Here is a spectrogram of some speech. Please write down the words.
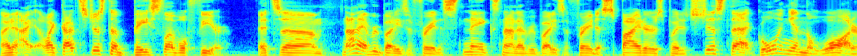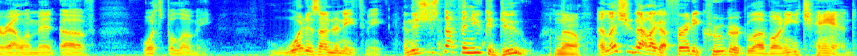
I, I like that's just a base level fear. It's um not everybody's afraid of snakes, not everybody's afraid of spiders, but it's just that going in the water element of what's below me, what is underneath me, and there's just nothing you could do No. unless you got like a Freddy Krueger glove on each hand.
